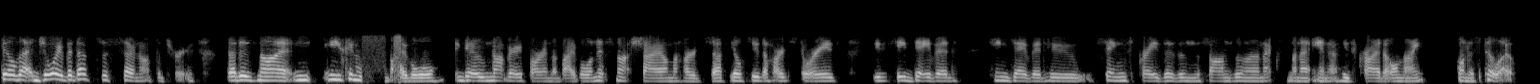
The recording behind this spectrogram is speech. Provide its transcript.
feel that joy, but that's just so not the truth. That is not, you can Bible, go not very far in the Bible, and it's not shy on the hard stuff. You'll see the hard stories. You see David, King David, who sings praises in the Psalms, and the next minute, you know, he's cried all night on his pillow.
